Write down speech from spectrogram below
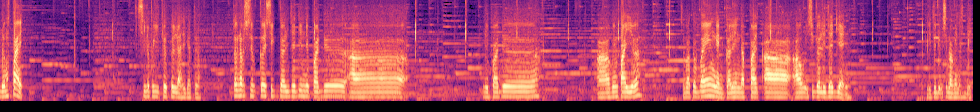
Ada empat. Sila pergi ke kelas dia kata. Tak nak suka sigal jadi daripada uh, daripada uh, vampire sebab kebayangkan kalian dapat uh, awet segala jadian kita duduk sebelah kanan sedih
